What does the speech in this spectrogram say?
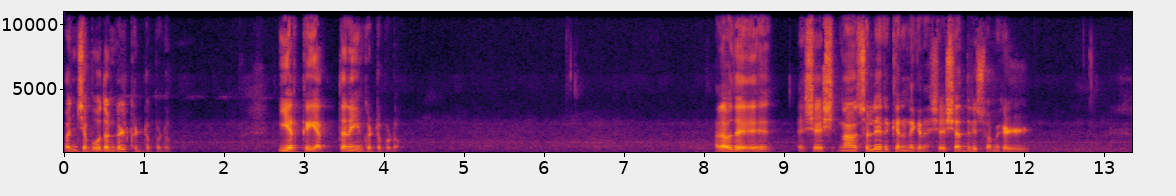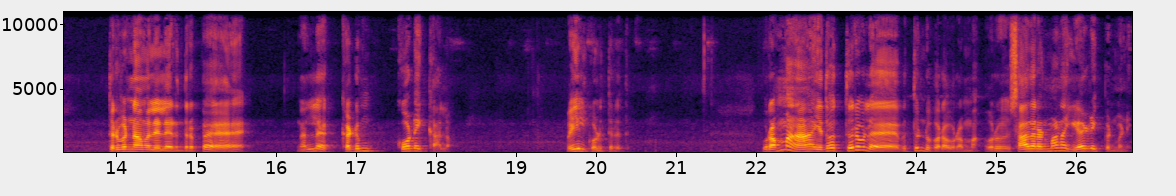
பஞ்சபூதங்கள் கட்டுப்படும். இயற்கை அத்தனையும் கட்டுப்படும். அதாவது சேஷ் நான் சொல்லியிருக்கேன்னு நினைக்கிறேன் சேஷாத்ரி சுவாமிகள் திருவண்ணாமலையில் இருந்தப்ப நல்ல கடும் கோடைக்காலம் வெயில் கொளுத்துறது. ஒரு அம்மா ஏதோ தெருவில் வித்துண்டு போகிற ஒரு அம்மா ஒரு சாதாரணமான ஏழை பெண்மணி.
